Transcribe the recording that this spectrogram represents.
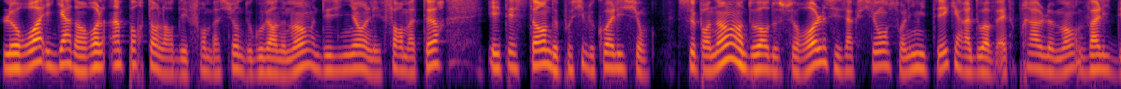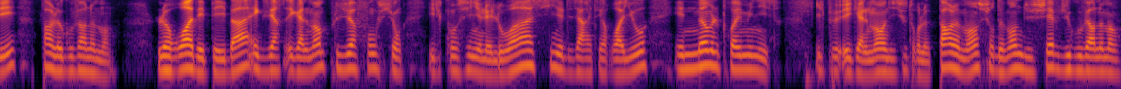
le roi y garde un rôle important lors des formations de gouvernement, désignant les formateurs et testant de possibles coalitions. Cependant, en dehors de ce rôle, ses actions sont limitées car elles doivent être préalablement validées par le gouvernement. Le roi des Pays-Bas exerce également plusieurs fonctions. Il consigne les lois, signe des arrêtés royaux et nomme le Premier ministre. Il peut également dissoudre le Parlement sur demande du chef du gouvernement.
